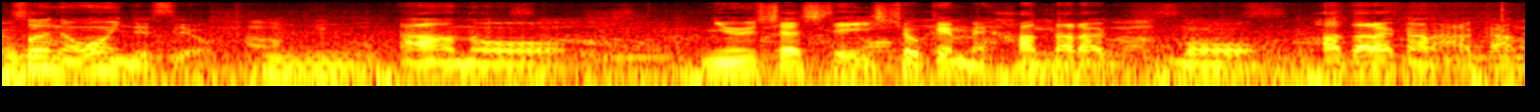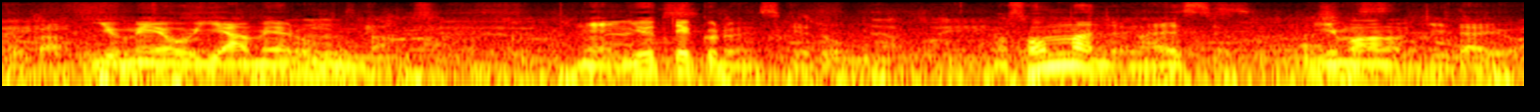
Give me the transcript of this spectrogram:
うん。そういうの多いんですよ。うんうん。あの入社して一生懸命働くもう働かなあかんとか夢をやめろとか、ね、言ってくるんですけど、まあそんなんじゃないですよ今の時代は。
